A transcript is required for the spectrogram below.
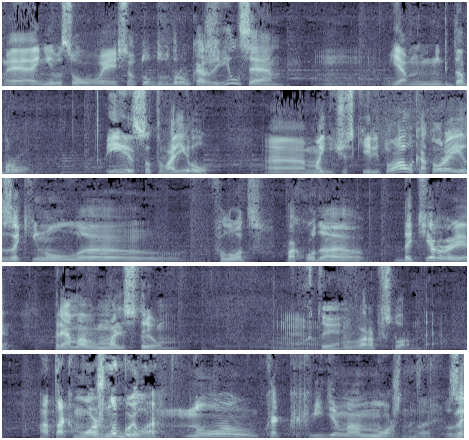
э, не высовываясь, но тут вдруг оживился, явно не к добру, и сотворил э, магический ритуал, который закинул э, флот похода до Терры прямо в Мальстрём. Э, Ух ты. В Варпшторм, да. А так можно было? Ну, как, как видимо, можно. Зачем-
